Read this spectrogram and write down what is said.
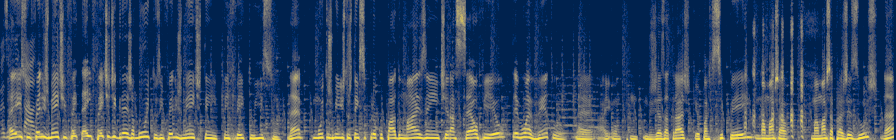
Mais É isso, infelizmente, enfeite, é enfeite de igreja. Muitos, infelizmente, têm, têm feito isso, né? Muitos ministros têm se preocupado mais em tirar selfie. Eu teve um evento, é, um- um- uns dias atrás, que eu participei, uma marcha, uma marcha para Jesus, né?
